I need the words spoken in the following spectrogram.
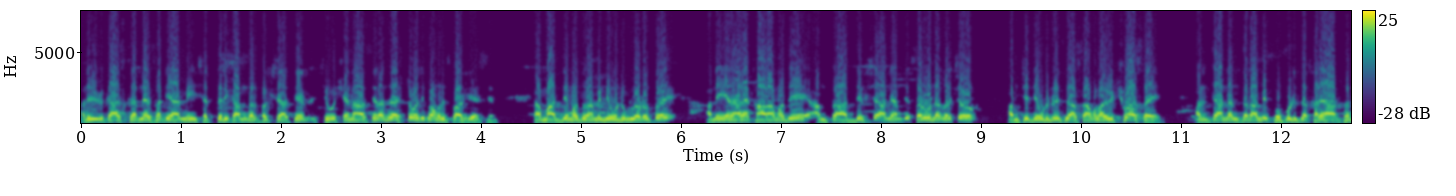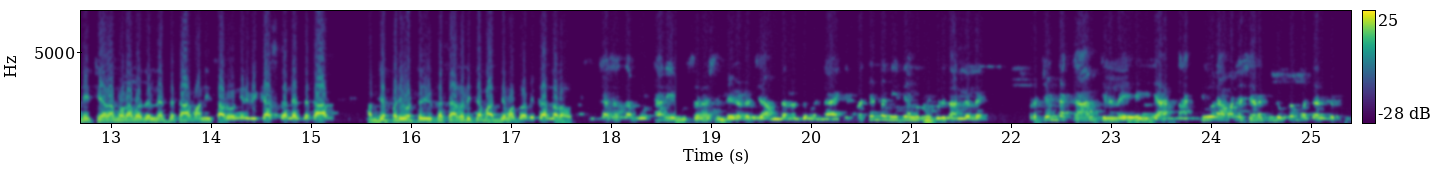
आणि विकास करण्यासाठी आम्ही शेतकरी कामगार पक्ष असेल शिवसेना असेल आणि राष्ट्रवादी काँग्रेस पार्टी असेल. या माध्यमातून आम्ही निवडणूक लढवतोय आणि येणाऱ्या काळामध्ये आमचा अध्यक्ष आणि आमचे सर्व नगरसेवक आमचे निवडून येतील असा आम्हाला विश्वास आहे. आणि त्यानंतर आम्ही खोपोलीचा खऱ्या अर्थाने चेहरामोहरा बदलण्याचं काम आणि सर्वांगीण विकास करण्याचं काम आमच्या परिवर्तन विकास आघाडीच्या माध्यमातून आम्ही करणार आहोत. विकासाचा मोठा भूसरा शिंदे गटाच्या आमदारांचं म्हणणं आहे की प्रचंड निधी आम्ही खोबरीत आणलेला आहे. प्रचंड काम केलेलं आहे. हे ह्या ताकदीवर आम्हाला शहरातील लोक मतदान करतील.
